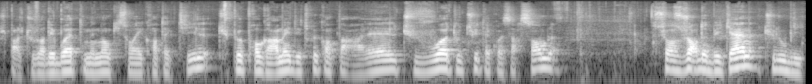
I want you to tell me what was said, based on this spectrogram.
Je parle toujours des boîtes maintenant qui sont à écran tactile. Tu peux programmer des trucs en parallèle. Tu vois tout de suite à quoi ça ressemble. Sur ce genre de bécane, tu l'oublies.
